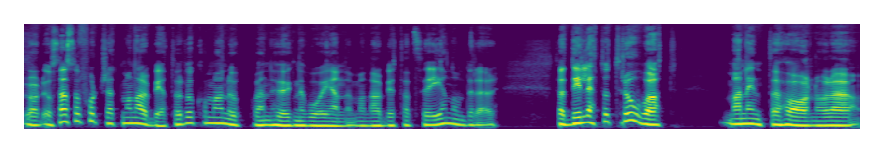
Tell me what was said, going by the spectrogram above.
Radio. Och sen så fortsätter man arbeta och då kommer man upp på en hög nivå igen när man arbetat sig igenom det där. Så det är lätt att tro att man inte har några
